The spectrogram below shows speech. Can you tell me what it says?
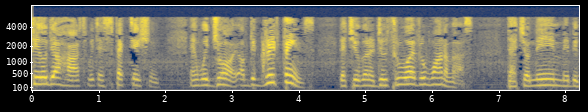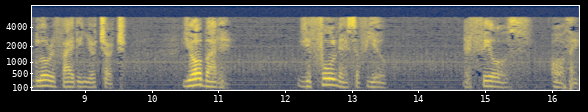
Fill their hearts with expectation and with joy of the great things that you're going to do through every one of us that your name may be glorified in your church. Your body, the fullness of you that fills all things.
